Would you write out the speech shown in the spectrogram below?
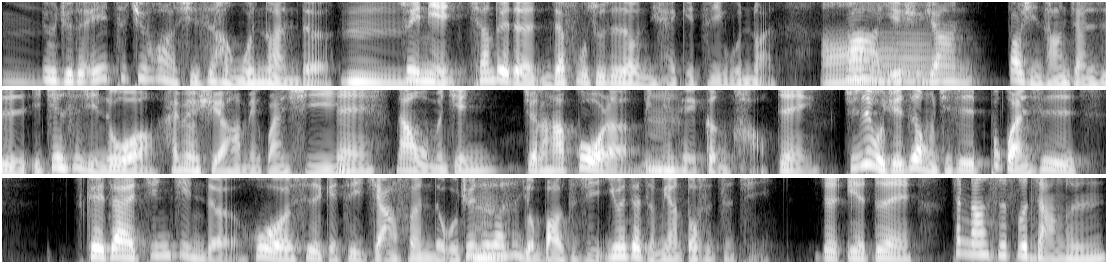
嗯。你会觉得哎这句话其实很温暖的，嗯，所以你也相对的你在付出这时候，你还给自己温暖。哦。那也许就像道行常讲，就是一件事情如果还没有学好没关系，对那我们今天就让它过了，明天嗯。可以更好。对，其实我觉得这种其实不管是可以在精进的，或者是给自己加分的，我觉得这是拥抱自己，因为再怎么样都是自己。对也对，像刚刚师傅讲，可能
